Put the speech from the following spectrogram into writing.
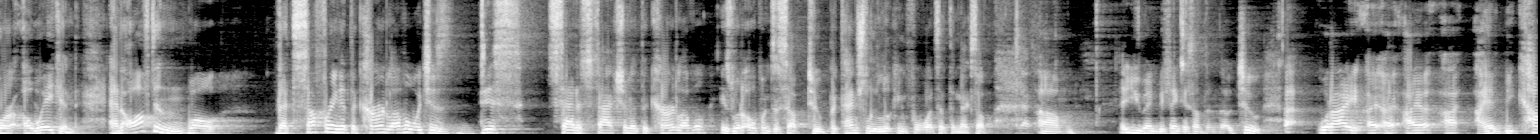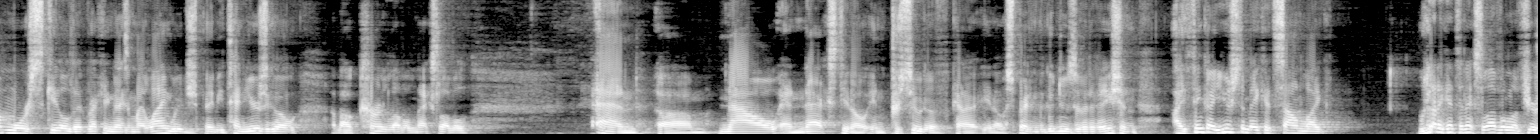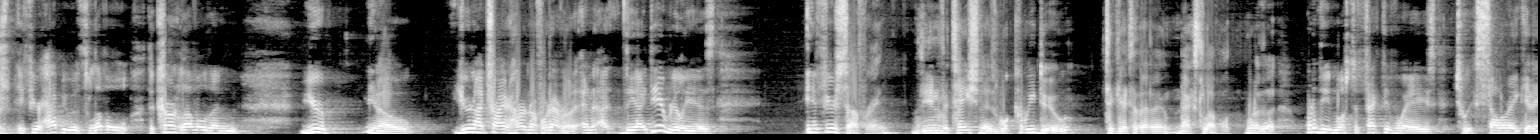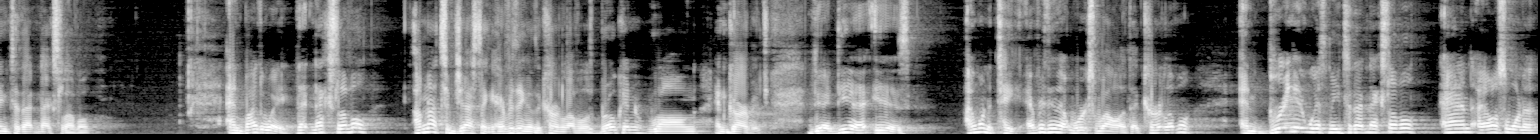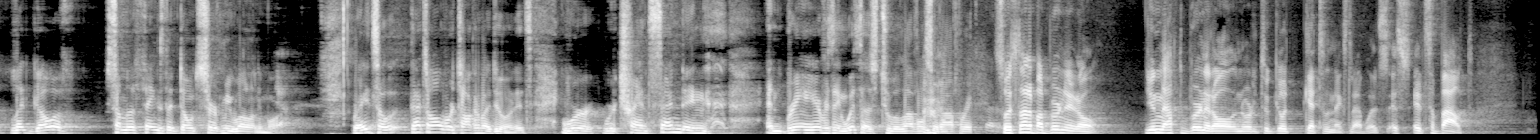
or awakened. And often, well, that suffering at the current level, which is dissatisfaction at the current level, is what opens us up to potentially looking for what's at the next level. Um, you made me think of something though too. Uh, what I, I, I, I, have become more skilled at recognizing my language maybe 10 years ago about current level, next level, and um, now and next, you know, in pursuit of kind of, you know, spreading the good news of innovation. I think I used to make it sound like we got to get to the next level. And if you're, if you're happy with level, the current level, then you're, you know, you're not trying hard enough, whatever. And I, the idea really is, if you're suffering, the invitation is what can we do to get to that next level? What are the, what are the most effective ways to accelerate getting to that next level? And by the way, that next level, I'm not suggesting everything at the current level is broken, wrong, and garbage. The idea is I want to take everything that works well at that current level and bring it with me to that next level. And I also want to let go of some of the things that don't serve me well anymore. Yeah right? So that's all we're talking about doing. It's we're we're transcending and bringing everything with us to a level so it operates. Better. So it's not about burning it all. You don't have to burn it all in order to go, get to the next level. It's, it's it's about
